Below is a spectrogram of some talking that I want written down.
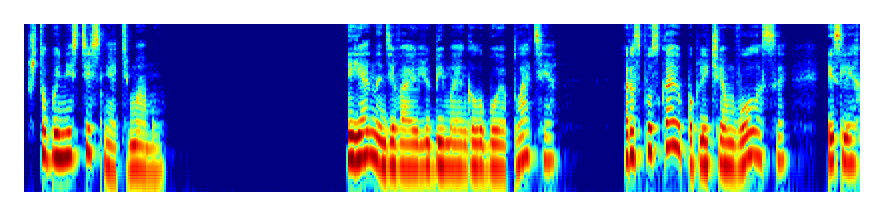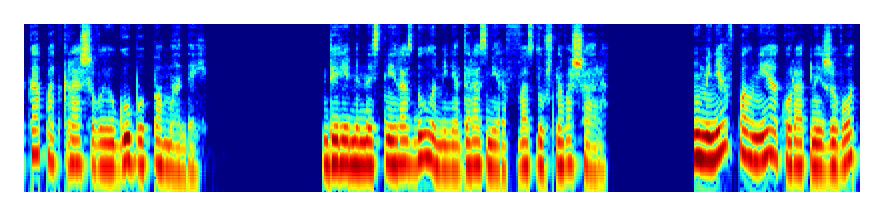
чтобы не стеснять маму. Я надеваю любимое голубое платье, распускаю по плечам волосы и слегка подкрашиваю губы помадой. Беременность не раздула меня до размеров воздушного шара. У меня вполне аккуратный живот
